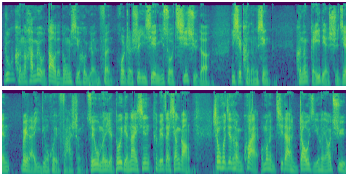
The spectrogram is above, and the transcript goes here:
如果可能还没有到的东西和缘分，或者是一些你所期许的一些可能性，可能给一点时间，未来一定会发生。所以我们也多一点耐心，特别在香港，生活节奏很快，我们很期待、很着急、很要去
